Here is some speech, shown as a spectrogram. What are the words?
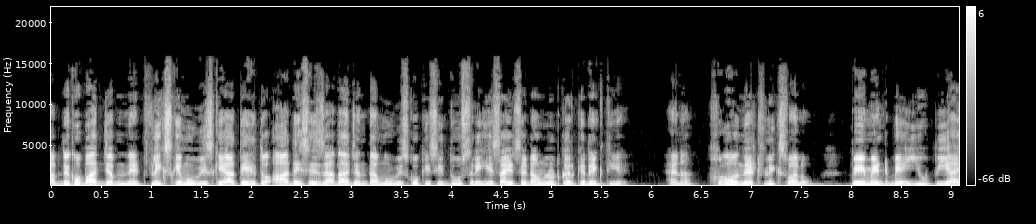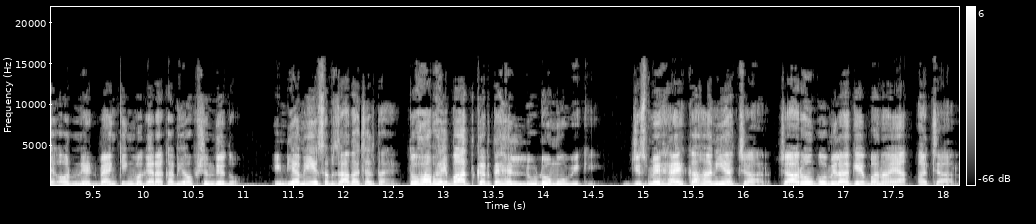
अब देखो, बात जब नेटफ्लिक्स के मूवीज़ की आती है तो आधे से ज़्यादा जनता मूवीज़ को किसी दूसरी ही साइट से डाउनलोड करके देखती है। है ना? ओ नेटफ्लिक्स वालों पेमेंट में यूपीआई और नेट बैंकिंग वगैरह का भी ऑप्शन दे दो। इंडिया में ये सब ज़्यादा चलता है। तो हाँ भाई, बात करते हैं लूडो मूवी की, जिसमें है कहानियाँ चार। चारों को मिला के बनाया अचार।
